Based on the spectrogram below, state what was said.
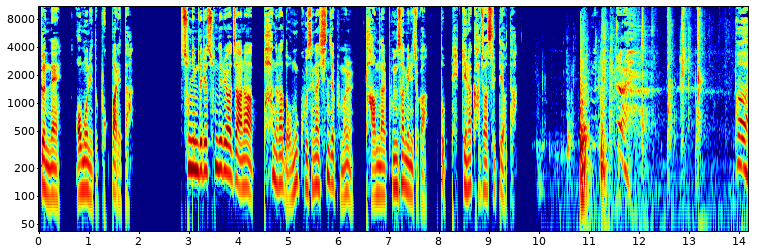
끝내 어머니도 폭발했다. 손님들이 손대려 하지 않아 파느라 너무 고생한 신제품을 다음날 본사 매니저가 또 100개나 가져왔을 때였다. 아,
